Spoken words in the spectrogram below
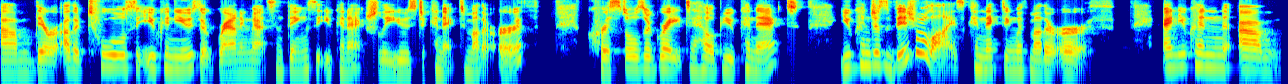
um, there are other tools that you can use there are grounding mats and things that you can actually use to connect to mother earth Crystals are great to help you connect. You can just visualize connecting with Mother Earth. And you can um,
